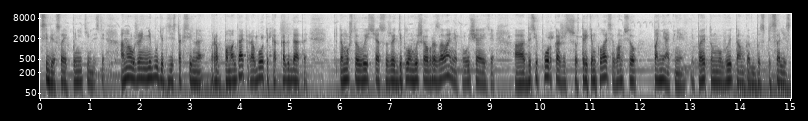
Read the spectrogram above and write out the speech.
в себе, своих понятийностей, она уже не будет здесь так сильно помогать, работать, как когда-то. Потому что вы сейчас уже диплом высшего образования получаете, а до сих пор кажется, что в третьем классе вам все понятнее, и поэтому вы там как бы специалист.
